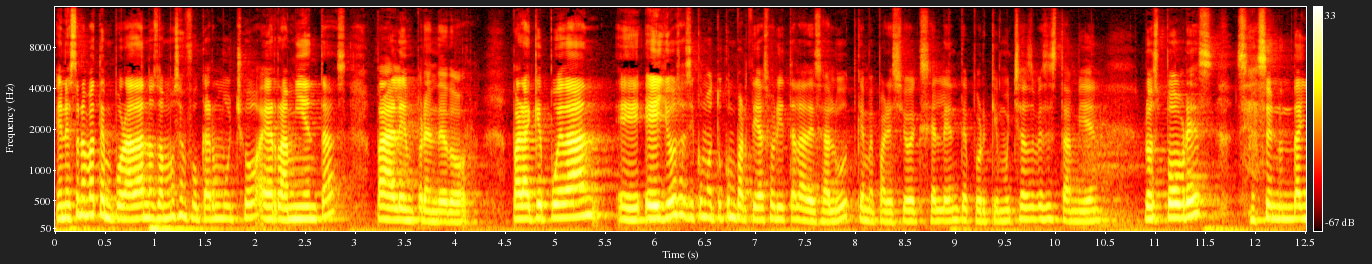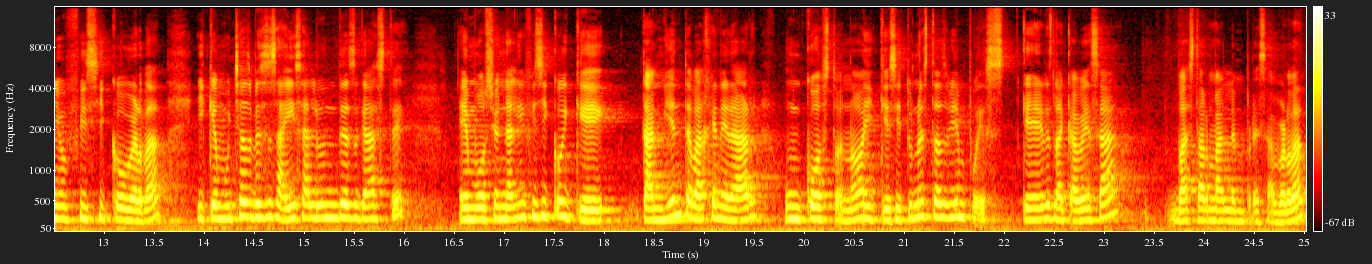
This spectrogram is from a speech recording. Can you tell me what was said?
en esta nueva temporada nos vamos a enfocar mucho a herramientas para el emprendedor, para que puedan eh, ellos, así como tú compartías ahorita la de salud, que me pareció excelente, porque muchas veces también los pobres se hacen un daño físico, ¿verdad? Y que muchas veces ahí sale un desgaste emocional y físico y que también te va a generar un costo, ¿no? Y que si tú no estás bien, pues que eres la cabeza, va a estar mal la empresa, ¿verdad?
